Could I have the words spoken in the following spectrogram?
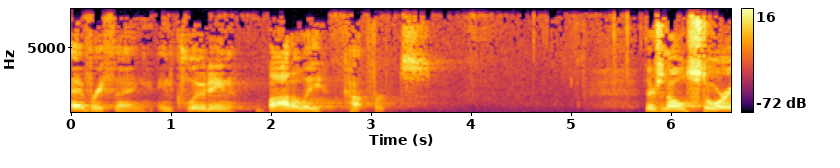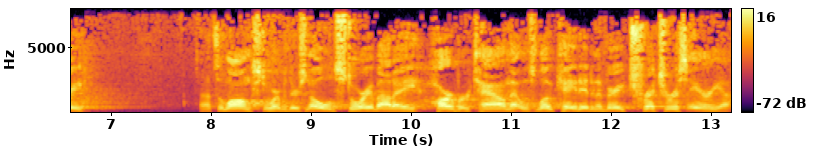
everything, including bodily comforts. There's an old story, that's a long story, but there's an old story about a harbor town that was located in a very treacherous area.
